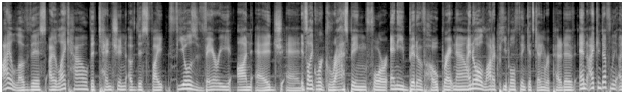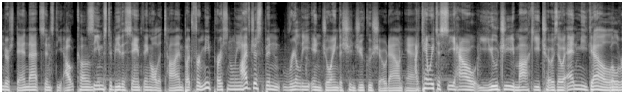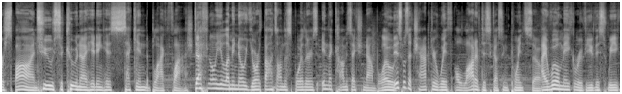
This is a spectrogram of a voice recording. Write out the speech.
I love this. I like how the tension of this fight feels very on edge, and it's like we're grasping for any bit of hope right now. I know a lot of people think it's getting repetitive, and I can definitely understand that since the outcome seems to be the same thing all the time. But for me personally, I've just been really enjoying the Shinjuku showdown down, and I can't wait to see how Yuji, Maki, Choso, and Miguel will respond to Sukuna hitting his second Black Flash. Definitely let me know your thoughts on the spoilers in the comment section down below. This was a chapter with a lot of discussing points, so I will make a review this week,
